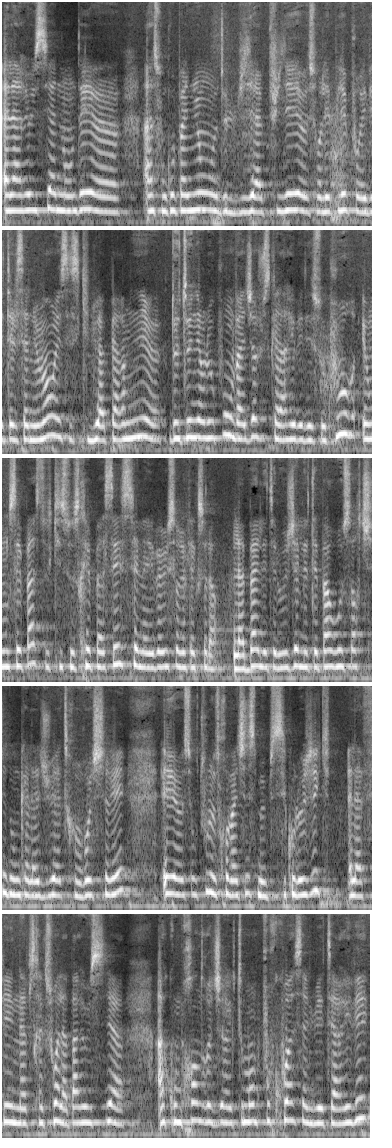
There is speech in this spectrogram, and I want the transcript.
Elle a réussi à demander euh, à son compagnon de lui appuyer euh, sur les plaies pour éviter le saignement et c'est ce qui lui a permis euh, de tenir le coup, on va dire, jusqu'à l'arrivée des secours. Et on ne sait pas ce qui se serait passé si elle n'avait pas eu ce réflexe-là. La balle était logée, elle n'était pas ressortie, donc elle a dû être retirée. Et surtout le traumatisme psychologique, elle a fait une abstraction elle n'a pas réussi à, comprendre directement pourquoi ça lui était arrivé.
